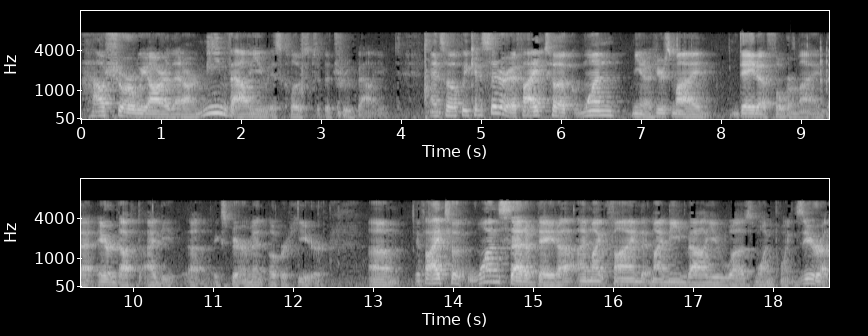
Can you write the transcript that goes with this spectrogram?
how sure we are that our mean value is close to the true value. And so if we consider if I took one, you know, here's my data for my that air duct ID uh, experiment over here. Um, if I took one set of data, I might find that my mean value was 1.0,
